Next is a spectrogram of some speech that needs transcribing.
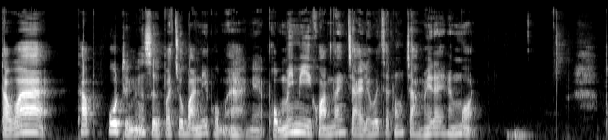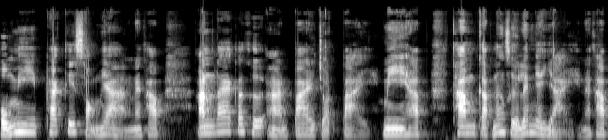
แต่ว่าถ้าพูดถึงหนังสือปัจจุบันที่ผมอ่านเนี่ยผมไม่มีความตั้งใจเลยว่าจะต้องจำให้ได้ทั้งหมด ผมมี practice 2 อย่างนะครับ อันแรกก็คืออ่านไปจดไปมีครับทำกับหนังสือเล่มใหญ่ๆนะครับ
